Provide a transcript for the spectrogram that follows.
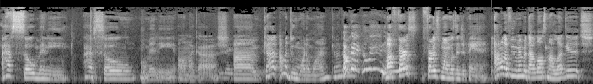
I have so many. I have so many. Oh my gosh. Um, can I? I'm gonna do more than one. Can I? Do Okay, that? go ahead. My first first one was in Japan. I don't know if you remember that I lost my luggage.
